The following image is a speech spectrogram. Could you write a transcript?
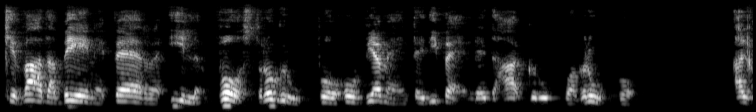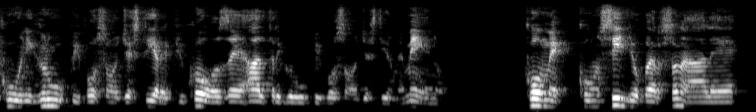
che vada bene per il vostro gruppo, ovviamente dipende da gruppo a gruppo alcuni gruppi possono gestire più cose, altri gruppi possono gestirne meno. Come consiglio personale,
